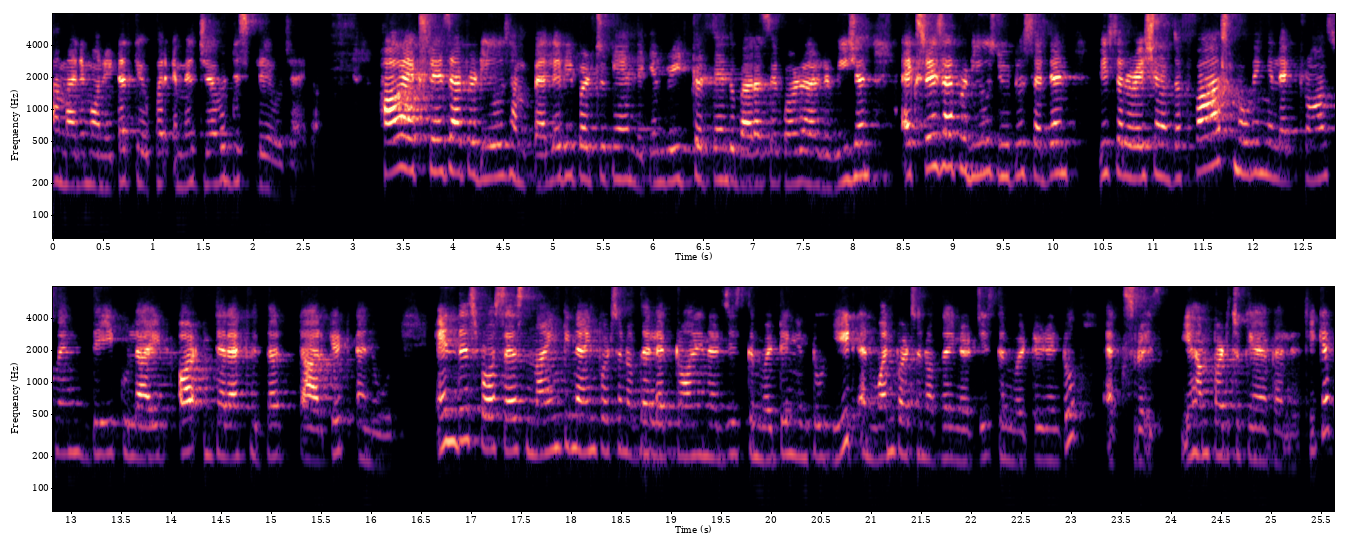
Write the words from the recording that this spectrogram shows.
हमारे मॉनिटर के ऊपर इमेज जो है वो डिस्प्ले हो जाएगा। हाउ एक्सरेज आर प्रोड्यूस हम पहले भी पढ़ चुके हैं लेकिन रीड करते हैं दोबारा से for revision x rays are produced due to sudden deceleration of the fast moving electrons when they collide or interact with the target anode In this process, 99% of the electron energy is converting into heat and 1% of the energy is converted into X-rays. ये हम पढ़ चुके हैं पहले ठीक है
